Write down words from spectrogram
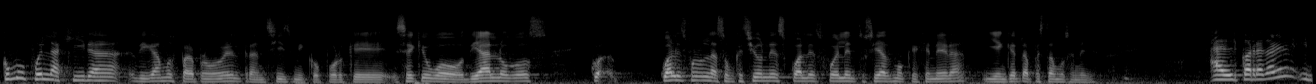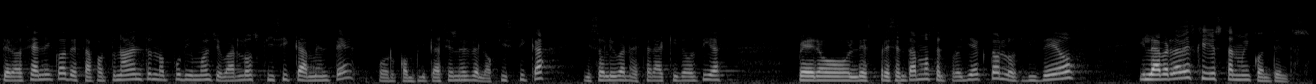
¿Cómo fue la gira, digamos, para promover el transísmico? Porque sé que hubo diálogos. ¿Cuáles fueron las objeciones? ¿Cuál fue el entusiasmo que genera y en qué etapa estamos en ello? Al corredor interoceánico desafortunadamente no pudimos llevarlos físicamente por complicaciones de logística y solo iban a estar aquí dos días. Pero les presentamos el proyecto, los videos y la verdad es que ellos están muy contentos.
